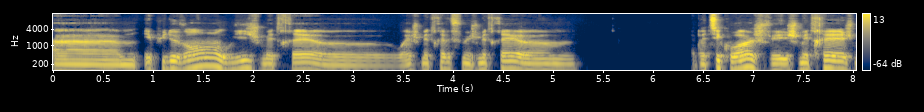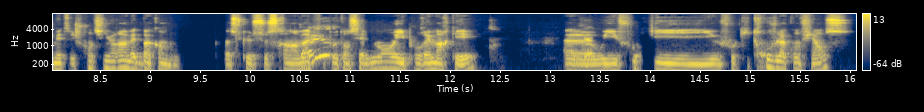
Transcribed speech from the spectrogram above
Et puis devant, oui, je mettrais, ouais, je mettrais, je mettrais, bah, tu sais quoi, je vais, je mettrais, je mettrais, je continuerai à mettre Bakambu parce que ce sera un match où potentiellement il pourrait marquer. Euh, où il faut qu'il faut qu'il trouve la confiance.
